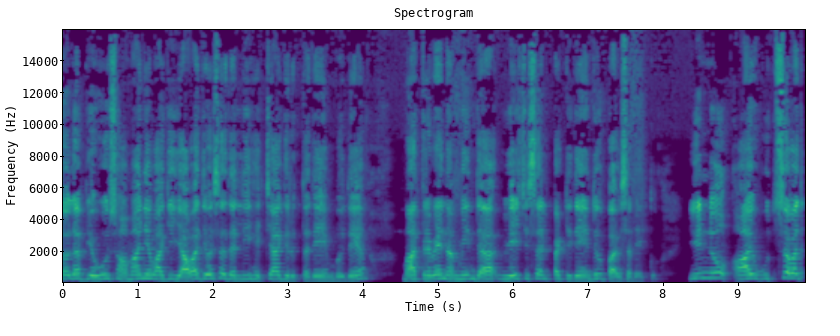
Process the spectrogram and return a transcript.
ಸೌಲಭ್ಯವು ಸಾಮಾನ್ಯವಾಗಿ ಯಾವ ದಿವಸದಲ್ಲಿ ಹೆಚ್ಚಾಗಿರುತ್ತದೆ ಎಂಬುದೇ ಮಾತ್ರವೇ ನಮ್ಮಿಂದ ವಿವೇಚಿಸಲ್ಪಟ್ಟಿದೆ ಎಂದು ಭಾವಿಸಬೇಕು. ಇನ್ನು ಆ ಉತ್ಸವದ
